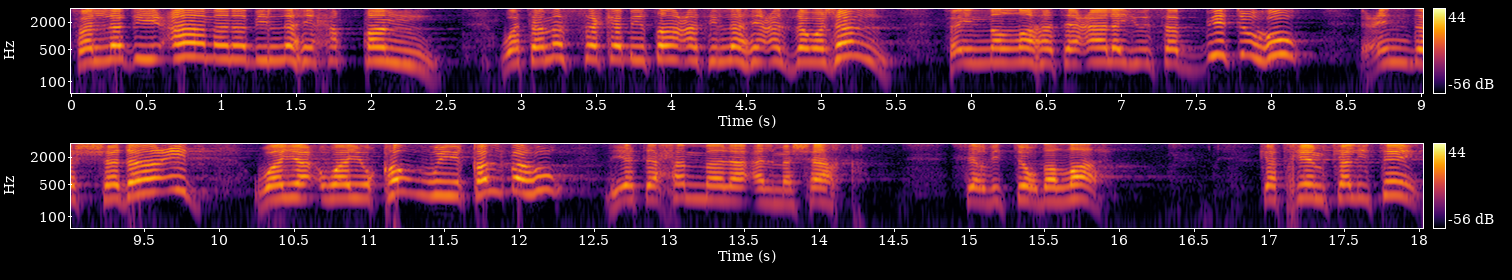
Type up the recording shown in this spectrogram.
فالذي آمن بالله حقا وتمسك بطاعة الله عز وجل فإن الله تعالى يثبته عند الشدائد ويقوي قلبه ليتحمل المشاق serviteurs d'Allah quatrième qualité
